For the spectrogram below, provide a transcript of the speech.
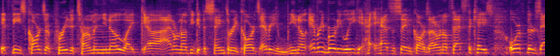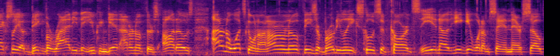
if these cards are predetermined, you know, like, uh, I don't know if you get the same three cards. Every, you know, every Brodie Lee ha has the same cards. I don't know if that's the case or if there's actually a big variety that you can get. I don't know if there's autos. I don't know what's going on. I don't know if these are Brodie Lee exclusive cards cards. You know, you get what I'm saying there. So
